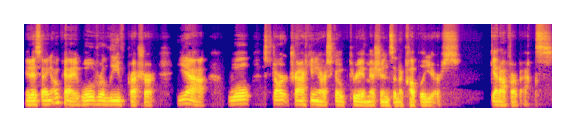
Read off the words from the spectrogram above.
It is saying, okay, we'll relieve pressure. Yeah, we'll start tracking our scope three emissions in a couple years get off our backs.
